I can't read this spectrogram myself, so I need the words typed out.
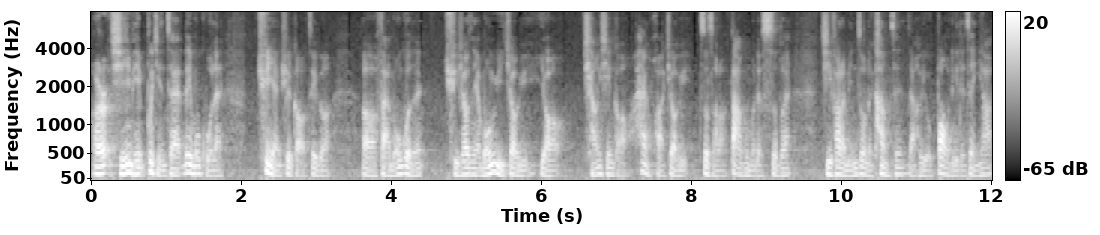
而习近平不仅在内蒙古呢，去年去搞这个呃反蒙古人，取消人家蒙语教育，要强行搞汉化教育，制造了大规模的事端。激发了民众的抗争，然后有暴力的镇压。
